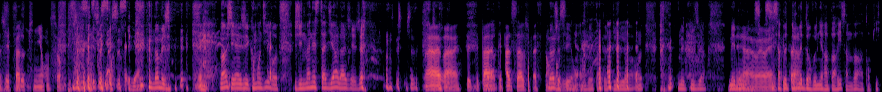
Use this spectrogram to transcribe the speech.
J'ai pas d'opinion sur. non mais non j'ai comment dire j'ai une manette Stadia là. Je... ouais ouais bah ouais. T'es pas pas le seul je sais pas si Non je sais on, est un peu plusieurs on, est plusieurs mais bon euh, si, ça peut te permettre de revenir à Paris ça me va hein, tant pis.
